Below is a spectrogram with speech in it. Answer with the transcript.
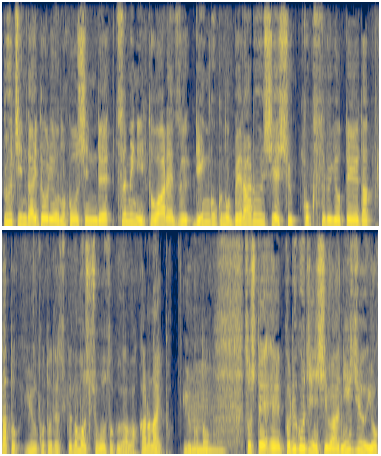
プーチン大統領の方針で罪に問われず隣国のベラルーシへ出国する予定だったということですけども、消息がわからないということ。そして、えー、プリゴジン氏は24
